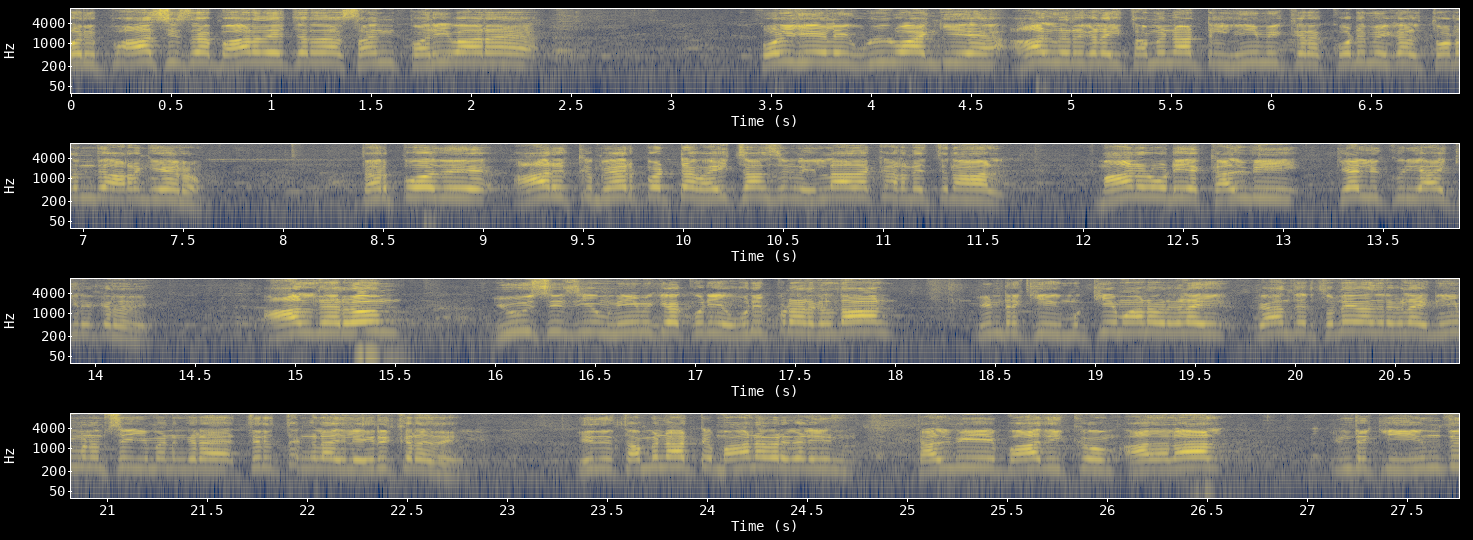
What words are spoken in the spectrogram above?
ஒரு பாசிச பாரதிய ஜனதா சங் பரிவார கொள்கைகளை உள்வாங்கிய ஆளுநர்களை தமிழ்நாட்டில் நியமிக்கிற கொடுமைகள் தொடர்ந்து அரங்கேறும். தற்போது ஆறுக்கு மேற்பட்ட வைஸ் சான்சலர்கள் இல்லாத காரணத்தினால் மாணவருடைய கல்வி கேள்விக்குறியாக்கியிருக்கிறது ஆளுநரும் யூசிசியும் நியமிக்கக்கூடிய உறுப்பினர்கள் தான் இன்றைக்கு முக்கியமானவர்களை வேந்தர் துணைவேந்தர்களை நியமனம் செய்யும் என்கிற திருத்தங்கள் அதில் இருக்கிறது. இது தமிழ்நாட்டு மாணவர்களின் கல்வியை பாதிக்கும். ஆதலால் இன்றைக்கு இந்து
